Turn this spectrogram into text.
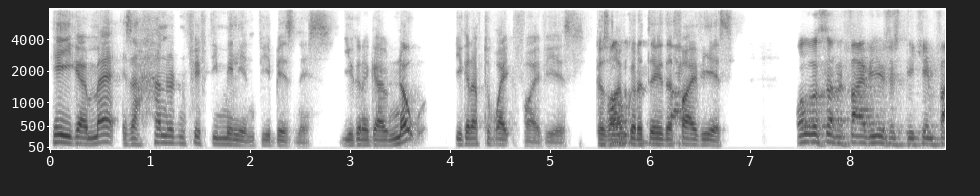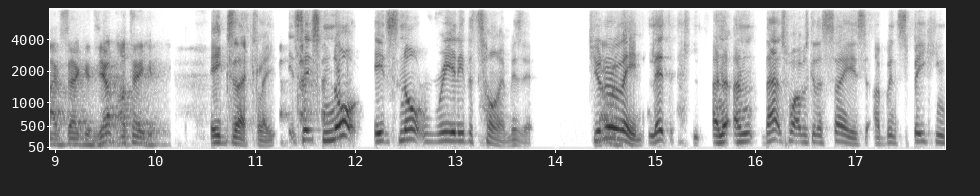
here you go, Matt, is 150 million for your business. You're going to go, nope, you're going to have to wait five years because I've got to do the five years. All of a sudden, five years just became five seconds. Yep, I'll take it. Exactly. It's it's not it's not really the time, is it? Do you know no. what I mean? Let and, and that's what I was going to say is I've been speaking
